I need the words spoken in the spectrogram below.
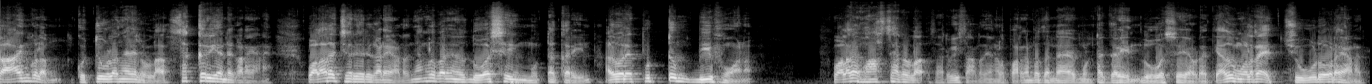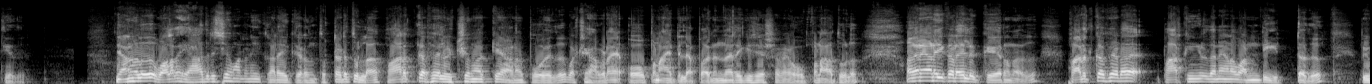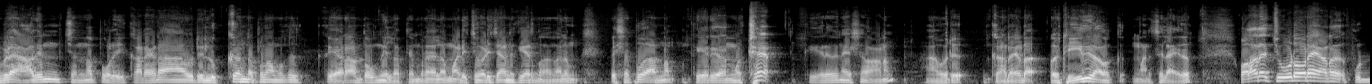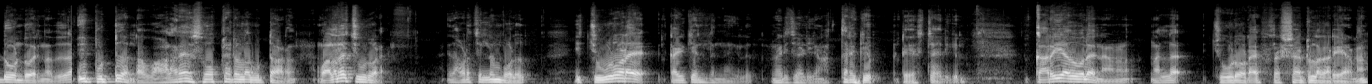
കായംകുളം കുറ്റുകുളങ്ങരയിലുള്ള സക്കറിയാന്റെ കടയാണ്. വളരെ ചെറിയൊരു കടയാണ്. ഞങ്ങൾ പറയുന്നത് ദോശയും മുട്ടക്കറിയും അതുപോലെ പുട്ടും ബീഫുമാണ്. വളരെ ഫാസ്റ്റായിട്ടുള്ള സർവീസാണ് ഞങ്ങൾ പറഞ്ഞപ്പോൾ തന്നെ മുട്ടക്കറിയും ദോശയും അവിടെ എത്തി. അതും വളരെ ചൂടോടെയാണ് എത്തിയത്. ഞങ്ങൾ വളരെ യാദൃശ്യമായിട്ടാണ് ഈ കടയിൽ കയറുന്നത്. തൊട്ടടുത്തുള്ള ഭാരത് കഫെ ലക്ഷ്യമാക്കിയാണ് പോയത്. പക്ഷേ അവിടെ ഓപ്പൺ ആയിട്ടില്ല. പതിനൊന്നരയ്ക്ക് ശേഷമേ ഓപ്പൺ ആകത്തുള്ളൂ. അങ്ങനെയാണ് ഈ കടയിൽ കയറുന്നത്. ഭാരത് കഫേയുടെ പാർക്കിങ്ങിൽ തന്നെയാണ് വണ്ടി ഇട്ടത്. ഇവിടെ ആദ്യം ചെന്നപ്പോൾ ഈ കടയുടെ ആ ഒരു ലുക്ക് കണ്ടപ്പോൾ നമുക്ക് കയറാൻ തോന്നിയില്ല. തെമ്പറയെല്ലാം മടിച്ച് മടിച്ചാണ് കയറുന്നത്. എന്നാലും വിശപ്പ് കാരണം കയറിയതാണ്. പക്ഷേ കയറിയതിനു ശേഷമാണ് ആ ഒരു കടയുടെ രീതി നമുക്ക് മനസ്സിലായത്. വളരെ ചൂടോടെയാണ് ഫുഡ് കൊണ്ടുവരുന്നത്. ഈ പുട്ട് കണ്ട? വളരെ സോഫ്റ്റ് ആയിട്ടുള്ള പുട്ടാണ്. വളരെ ചൂടോടെ. ഇത് അവിടെ ചെല്ലുമ്പോൾ ഈ ചൂടോടെ കഴിക്കാൻ കിട്ടുന്നെങ്കിൽ മേടിച്ച് കഴിക്കണം. അത്രയ്ക്ക് ടേസ്റ്റായിരിക്കും കറി അതുപോലെ തന്നെയാണ്. നല്ല ചൂടോടെ ഫ്രഷ് ആയിട്ടുള്ള കറിയാണ്.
